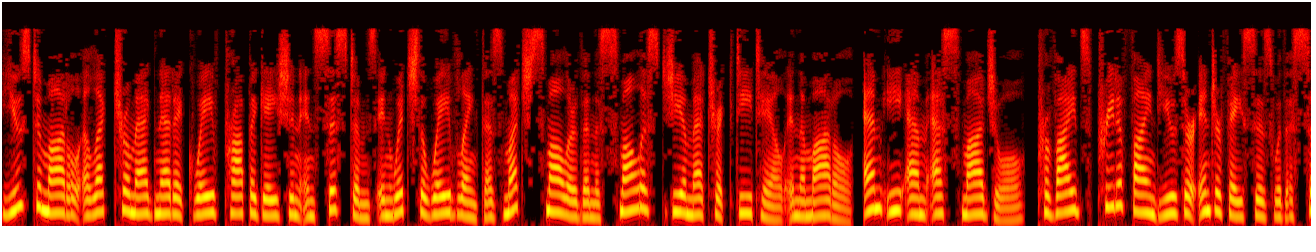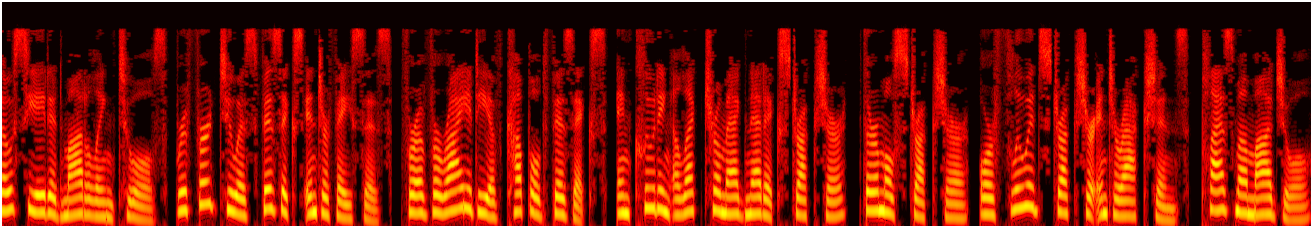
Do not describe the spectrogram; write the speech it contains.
used to model electromagnetic wave propagation in systems in which the wavelength is much smaller than the smallest geometric detail in the model. MEMS module, provides predefined user interfaces with associated modeling tools, referred to as physics interfaces, for a variety of coupled physics, including including electromagnetic structure, thermal structure, or fluid structure interactions. Plasma module,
